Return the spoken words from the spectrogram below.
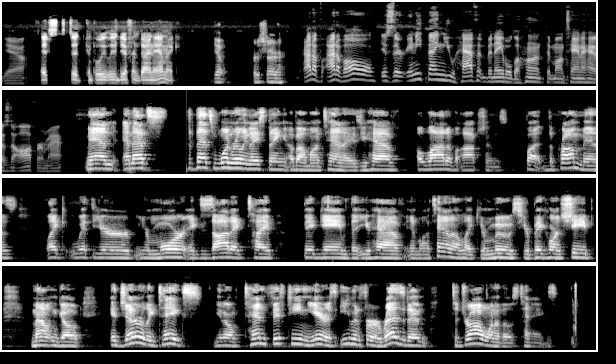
Yeah. It's a completely different dynamic. Yep. For sure. Out of out of all, is there anything you haven't been able to hunt that Montana has to offer, Matt? Man, and that's that's one really nice thing about Montana is you have a lot of options. But the problem is like with your your more exotic type big game that you have in Montana, like your moose, your bighorn sheep, mountain goat, it generally takes, you know, 10, 15 years even for a resident to draw one of those tags.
